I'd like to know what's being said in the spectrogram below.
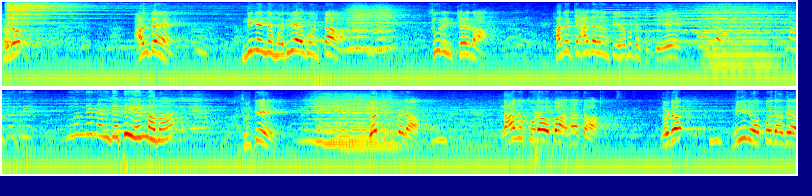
ನೋಡು. ಅಲ್ದೆ ನಿನ್ನ ಮದುವೆ ಆಗುವಂತ ಸೂರ್ಯನ್ ಕೇಳ್ದ. ಅದಕ್ಕೆ ಆಗಲ್ಲ ಅಂತ ಹೇಳ್ಬಿಟ್ಟ ಶ್ರುತಿ. ಹಾಗಾದ್ರೆ ಮುಂದೆ ನನ್ನ ಗತಿ ಏನ್ ಮಾವ? ಶ್ರುತಿ ಯೋಚಿಸ್ಬೇಡ. ನಾನು ಕೂಡ ಒಬ್ಬ ಅನಾಥ. ನೋಡು ನೀನು ಒಪ್ಪೋದಾದ್ರೆ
